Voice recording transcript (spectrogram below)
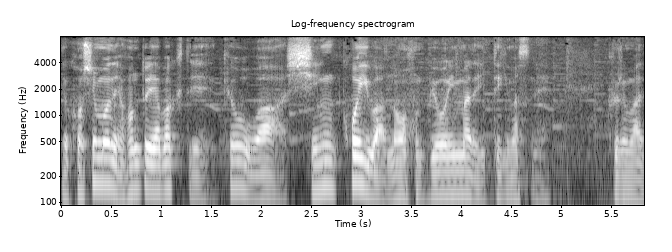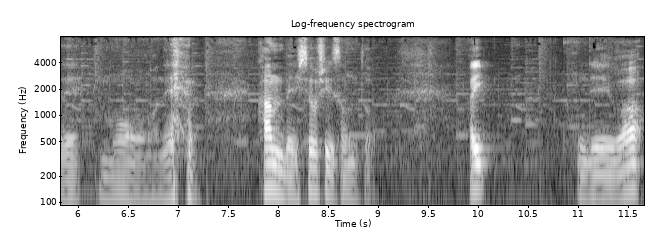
で腰もねほんとやばくて今日は新小岩の病院まで行ってきますね。車で。もうね 勘弁してほしいです本当はい。では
